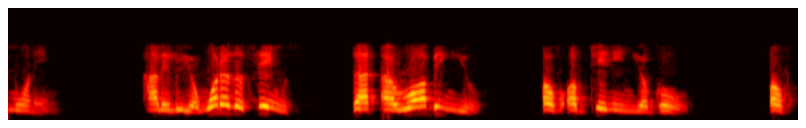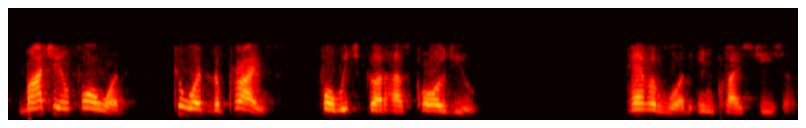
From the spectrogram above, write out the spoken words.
morning. Hallelujah. What are the things that are robbing you of obtaining your goal, of marching forward towards the prize for which God has called you heavenward in Christ Jesus?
